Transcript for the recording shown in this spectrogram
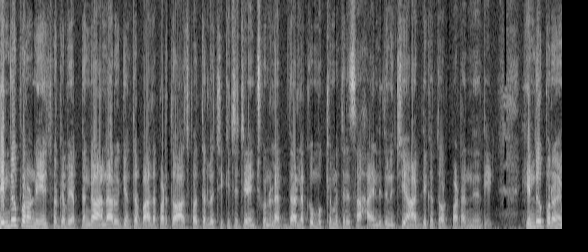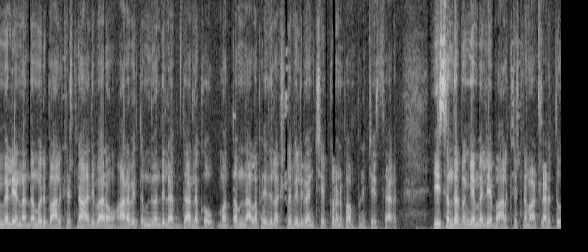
హిందూపురం నియోజకవర్గ వ్యాప్తంగా అనారోగ్యంతో బాధపడుతూ ఆసుపత్రిలో చికిత్స చేయించుకున్న లబ్ధిదారులకు ముఖ్యమంత్రి సహాయ నిధి నుంచి ఆర్థిక తోడ్పాటు అందింది. హిందూపురం ఎమ్మెల్యే నందమూరి బాలకృష్ణ ఆదివారం అరవై తొమ్మిది మంది లబ్ధిదారులకు మొత్తం నలభై ఐదు లక్షల విలువైన చెక్కులను పంపిణీ చేశారు. ఈ సందర్భంగా ఎమ్మెల్యే బాలకృష్ణ మాట్లాడుతూ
